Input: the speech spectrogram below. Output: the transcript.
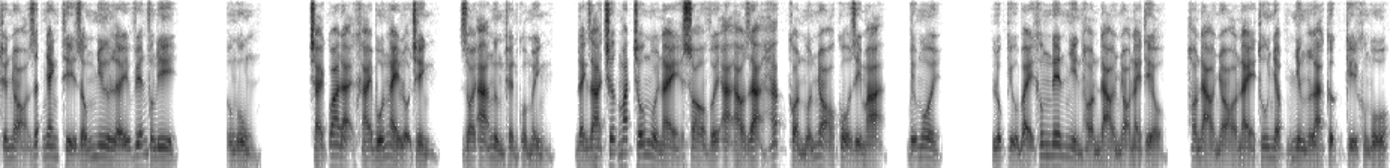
thuyền nhỏ rất nhanh thì giống như lấy viễn phương đi. Ùng ùng. Trải qua đại khái bốn ngày lộ trình giỏi a ngừng thuyền của mình, đánh giá trước mắt chỗ ngồi này so với a ảo dạ hắc còn muốn nhỏ cổ gì mà bị môi. Lục cựu bảy không nên nhìn hòn đảo nhỏ này tiểu, hòn đảo nhỏ này thu nhập nhưng là cực kỳ khủng bố.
